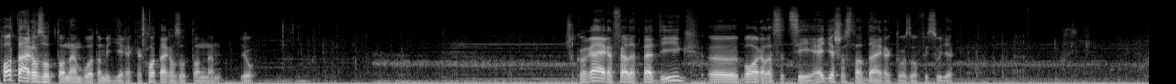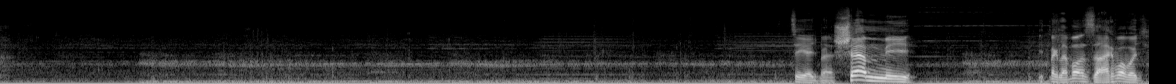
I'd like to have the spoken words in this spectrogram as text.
Határozottan nem voltam itt gyerekek, határozottan nem. Jó. És akkor erre fele pedig ö, balra lesz a C1-es, aztán a Director's Office, ugye? C1-ben semmi. Itt meg le van zárva, vagy...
